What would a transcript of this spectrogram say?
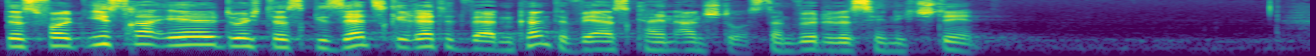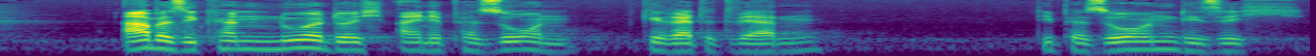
das Volk Israel durch das Gesetz gerettet werden könnte, wäre es kein Anstoß, dann würde das hier nicht stehen. Aber sie können nur durch eine Person gerettet werden, die Person, die sich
